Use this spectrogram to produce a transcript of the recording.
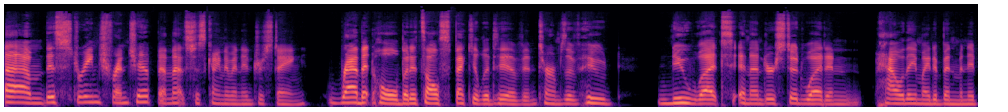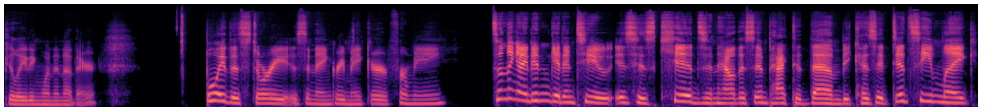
um this strange friendship and that's just kind of an interesting rabbit hole but it's all speculative in terms of who knew what and understood what and how they might have been manipulating one another boy this story is an angry maker for me something i didn't get into is his kids and how this impacted them because it did seem like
